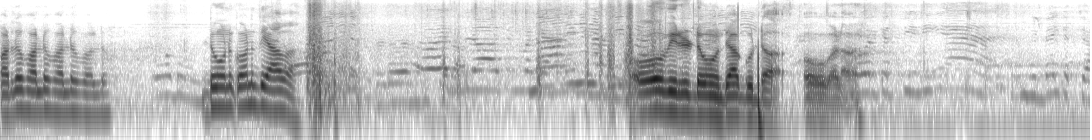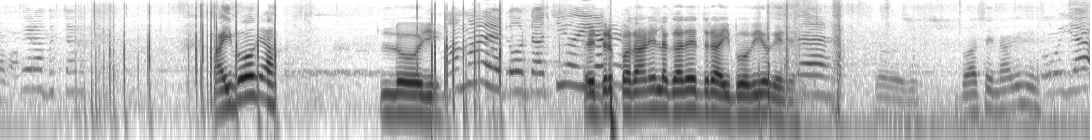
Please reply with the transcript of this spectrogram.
ਫੜ ਲਓ ਫੜ ਲਓ ਫੜ ਲਓ ਫੜ ਲਓ। ਡੋਨ ਕੌਣ ਦਿਆ ਵਾ? ਉਹ ਵੀਰ ਡੋਨ ਦਿਆ ਗੁੱਡਾ ਉਹ ਵਾਲਾ। ਤੇਰਾ ਬੱਚਾ ਆਈਬੋ ਹੋ ਗਿਆ? ਲੋ ਜੀ। ਮਾਮਾ ਇਹ ਡੋਰ ਟੱਚ ਹੀ ਹੋਈ ਇੱਧਰ ਪਤਾ ਨਹੀਂ ਲੱਗਾ ਤੇ ਇੱਧਰ ਆਈਬੋ ਵੀ ਹੋ ਗਏ ਤੇ। ਬਸ ਇੰਨਾ ਕੀ ਉਹ ਯਾ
